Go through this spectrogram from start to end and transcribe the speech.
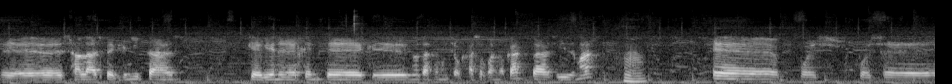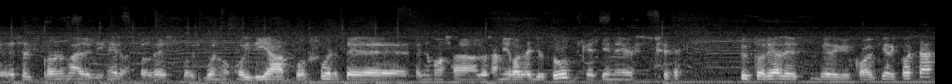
eh, salas pequeñitas que viene gente que no te hace mucho caso cuando cantas y demás, eh, pues pues eh, es el problema del dinero. Entonces, pues bueno, hoy día por suerte tenemos a los amigos de YouTube que tienes tutoriales de cualquier cosa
